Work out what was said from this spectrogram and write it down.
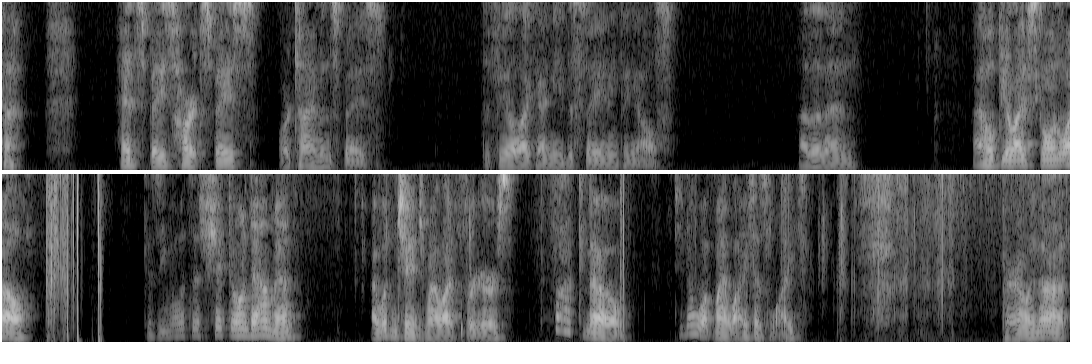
headspace, heart space, or time and space to feel like I need to say anything else other than I hope your life's going well. Because even with this shit going down, man, I wouldn't change my life for yours. Fuck no. Do you know what my life is like? Apparently not.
